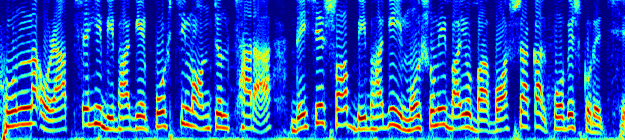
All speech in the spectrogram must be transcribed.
খুলনা ও রাজশাহী বিভাগের পশ্চিম অঞ্চল ছাড়া দেশের সব বিভাগেই মৌসুমি বায়ু বা বর্ষাকাল প্রবেশ করেছে।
